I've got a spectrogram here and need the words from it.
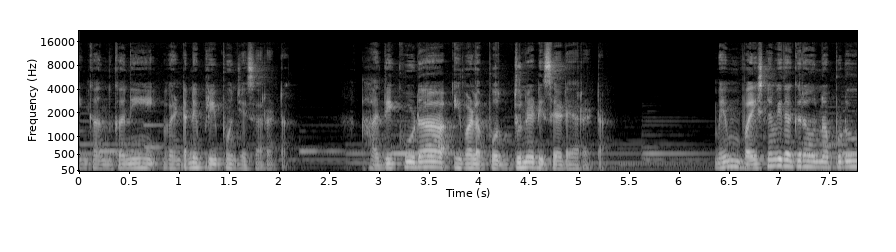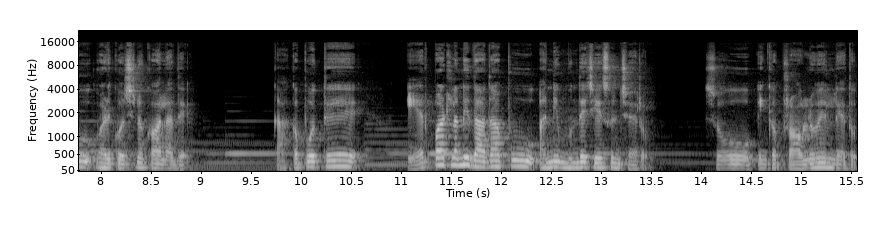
ఇంక అందుకని వెంటనే ప్రీపోన్ చేశారట. అది కూడా ఇవాళ పొద్దునే డిసైడ్ అయ్యారట. మేము వైష్ణవి దగ్గర ఉన్నప్పుడు వాడికి వచ్చిన కాల్ అదే. కాకపోతే ఏర్పాట్లన్నీ దాదాపు అన్నీ ముందే చేసి ఉంచారు సో ఇంకా ప్రాబ్లం ఏం లేదు.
